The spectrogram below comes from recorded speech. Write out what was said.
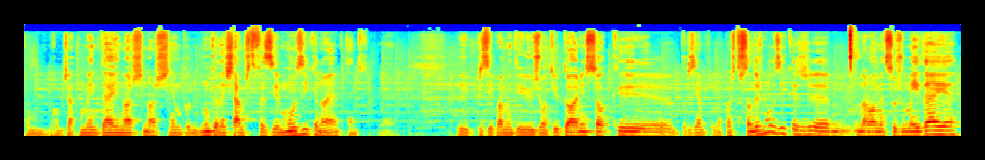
como, como, já comentei, nós, nós sempre nunca deixámos de fazer música, não é? Portanto, e principalmente eu e o João Teotónio, só que, por exemplo, na construção das músicas, eh, normalmente surge uma ideia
